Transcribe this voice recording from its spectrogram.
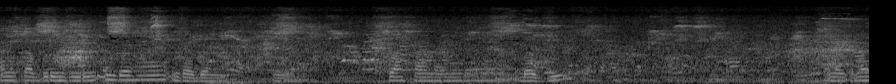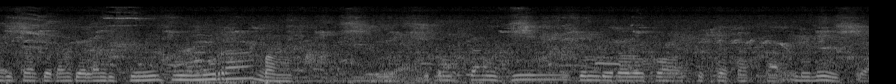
Aneka burung-burung indah indah banget. Ya. suasananya bagus. Teman-teman bisa jalan-jalan di sini hanya murah banget ditemukan di Gembira Loko Yogyakarta Indonesia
